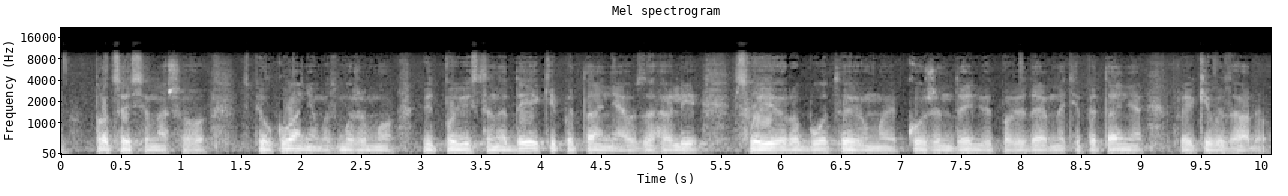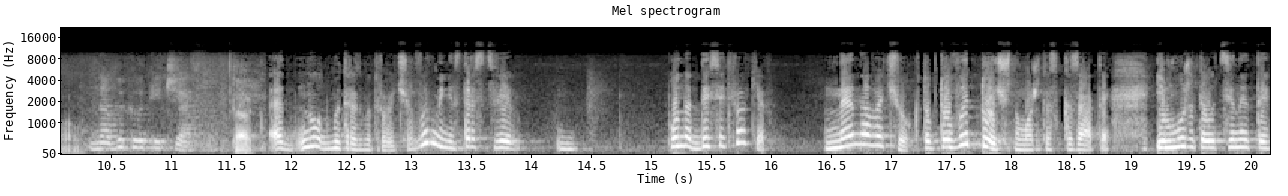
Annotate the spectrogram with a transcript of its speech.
в процесі нашого спілкування ми зможемо відповісти на деякі питання, а взагалі своєю роботою ми кожен день відповідаємо на ті питання, про які ви згадували. На виклики часу. Так. Е, Ну, Дмитре Дмитровичу, ви в міністерстві понад 10 років, не новачок. Тобто ви точно можете сказати і можете оцінити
